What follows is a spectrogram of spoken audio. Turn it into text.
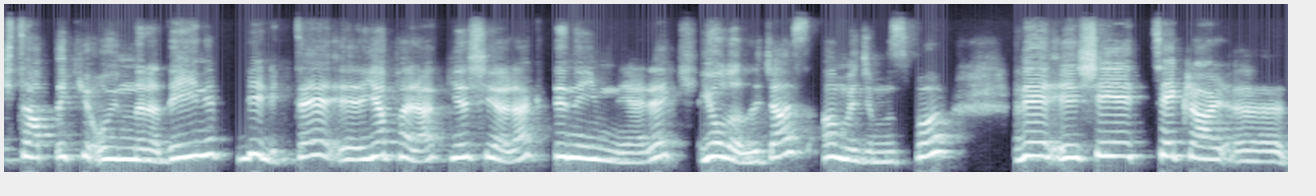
kitaptaki oyunlara değinip birlikte e, yaparak, yaşayarak, deneyimleyerek yol alacağız. Amacımız bu. Ve e, şeye tekrar e,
